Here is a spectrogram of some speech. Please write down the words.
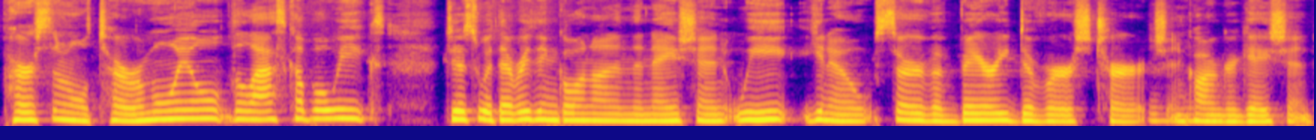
personal turmoil the last couple of weeks, just with everything going on in the nation. We, you know, serve a very diverse church and mm-hmm. congregation.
